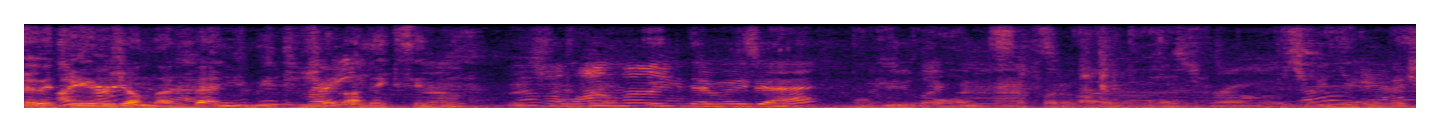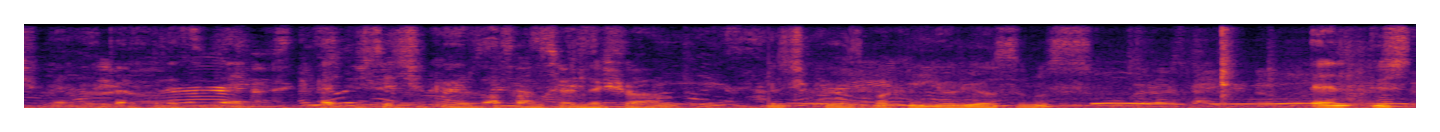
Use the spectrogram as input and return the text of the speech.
Evet değerli canlar ben Ümit Yücel Alexevi. İklimce. Bugün 10.06 2025 ve Öter Kulesi'ne en üste çıkıyoruz. Asansörle şu an. Çıkıyoruz bakın görüyorsunuz. En üst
